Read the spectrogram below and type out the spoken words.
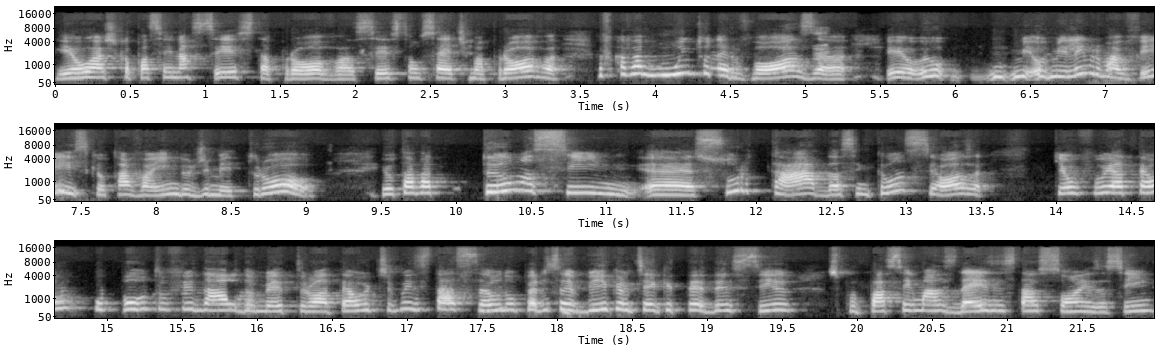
Eu acho que eu passei na sexta prova, sexta ou sétima prova. Eu ficava muito nervosa. Eu, eu, eu me lembro uma vez que eu estava indo de metrô, eu estava tão assim, é, surtada, assim, tão ansiosa que eu fui até o, o, ponto final do metrô, até a última estação, não percebi que eu tinha que ter descido. Tipo, passei umas 10 estações, assim,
